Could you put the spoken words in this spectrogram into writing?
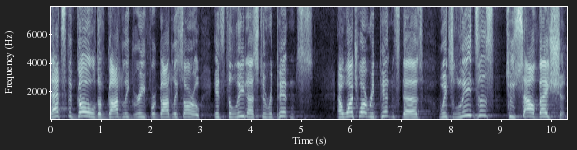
That's the goal of godly grief or godly sorrow. It's to lead us to repentance. And watch what repentance does which leads us to salvation.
